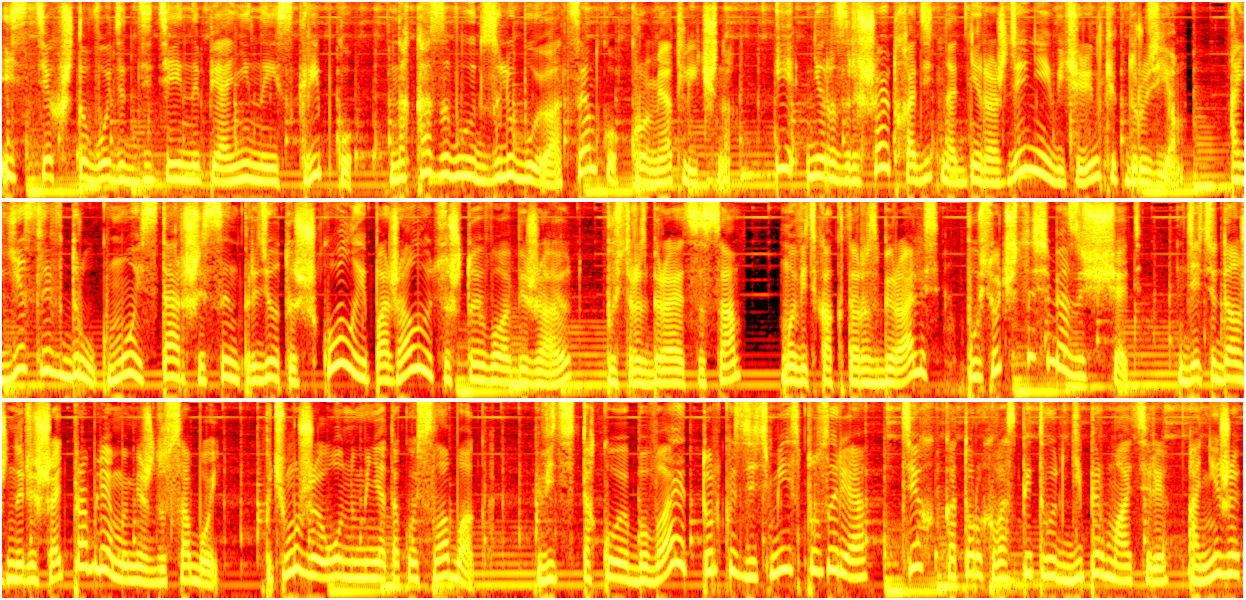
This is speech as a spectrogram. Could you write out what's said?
Из тех, что водят детей на пианино и скрипку, наказывают за любую оценку, кроме «отлично», и не разрешают ходить на дни рождения и вечеринки к друзьям. А если вдруг мой старший сын придет из школы и пожалуется, что его обижают, пусть разбирается сам, мы ведь как-то разбирались. Пусть учится себя защищать. Дети должны решать проблемы между собой. Почему же он у меня такой слабак? Ведь такое бывает только с детьми из пузыря, тех, которых воспитывают гиперматери, они же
